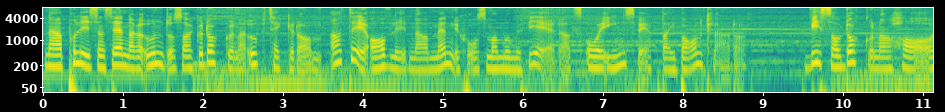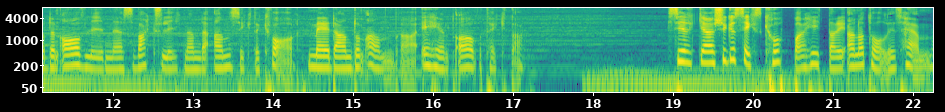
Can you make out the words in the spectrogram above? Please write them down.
När polisen senare undersöker dockorna upptäcker de att det är avlidna människor som har mumifierats och är insvepta i barnkläder. Vissa av dockorna har den avlidnes vaxliknande ansikte kvar medan de andra är helt övertäckta. Cirka 26 kroppar hittar i Anatolis hem.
